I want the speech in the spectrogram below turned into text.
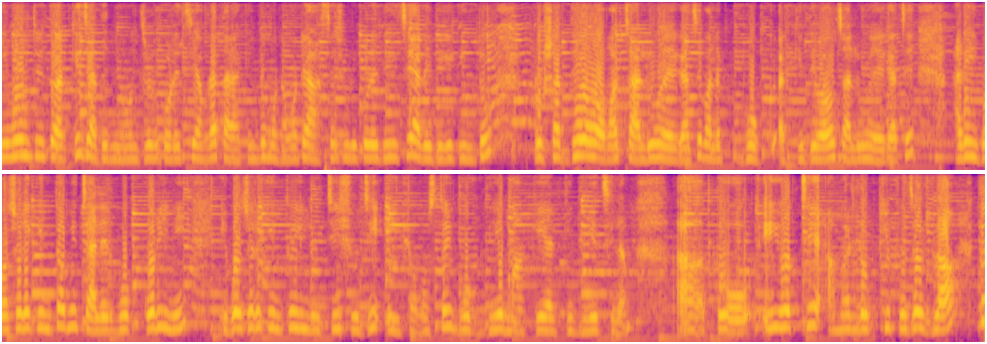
নিমন্ত্রিত আর কি, যাদের নিমন্ত্রণ করেছি আমরা, তারা কিন্তু মোটামুটি আসতে শুরু করে দিয়েছি, আর এদিকে কিন্তু প্রসাদ দেওয়াও আমার চালু হয়ে গেছে মানে ভোগ আর কি দেওয়াও চালু হয়ে গেছে। আর এই বছরে কিন্তু আমি চালের ভোগ করিনি, এই বছরে কিন্তু এই লুচি, সুজি এই সমস্তই ভোগ দিয়ে মাকে আর কি দিয়েছিলাম। তো এই হচ্ছে আমার লক্ষ্মী পুজোর ব্লগ তো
